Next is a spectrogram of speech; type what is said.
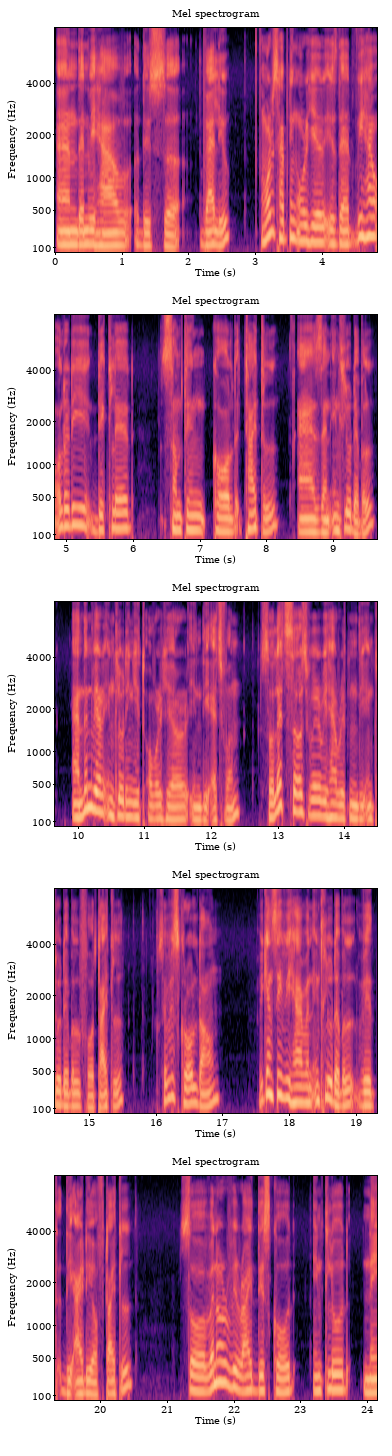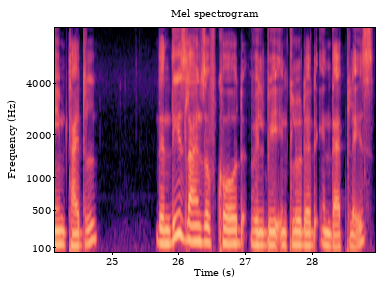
and then we have this uh, value. And what is happening over here is that we have already declared something called title as an includable and then we are including it over here in the h1 so let's search where we have written the includable for title. So if we scroll down we can see we have an includable with the id of title so whenever we write this code include name title then these lines of code will be included in that place.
